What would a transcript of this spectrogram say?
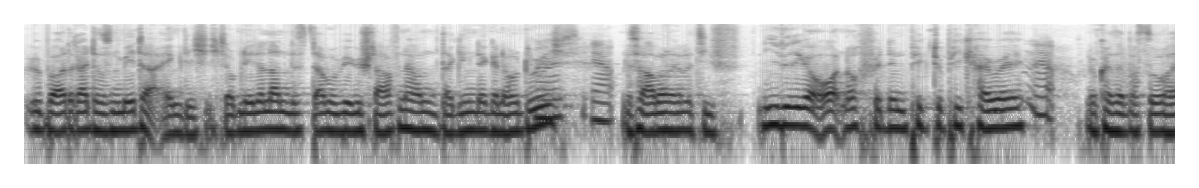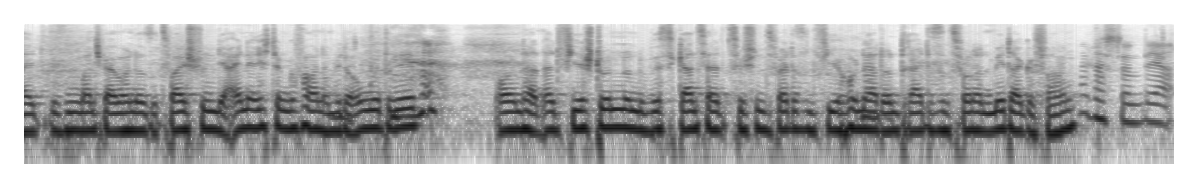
über 3000 Meter eigentlich. Ich glaube, Niederlande ist da, wo wir geschlafen haben, da ging der genau durch. Ja. Das war aber ein relativ niedriger Ort noch für den Peak-to-Peak-Highway. Ja. Und du kannst einfach so halt, wir sind manchmal einfach nur so zwei Stunden in die eine Richtung gefahren, dann wieder umgedreht. und hat halt vier Stunden und du bist die ganze Zeit zwischen 2400 und 3200 Meter gefahren. Das stimmt, ja.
